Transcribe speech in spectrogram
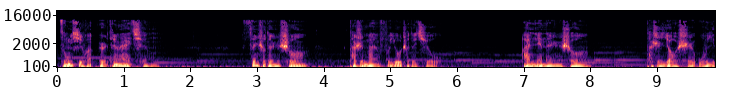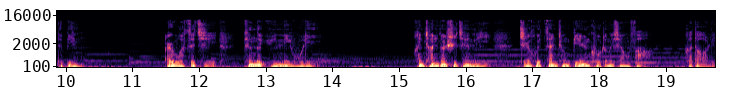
总喜欢耳听爱情。分手的人说，他是满腹忧愁的酒；暗恋的人说，他是药石无医的病。而我自己听得云里雾里。很长一段时间里，只会赞成别人口中的想法和道理。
